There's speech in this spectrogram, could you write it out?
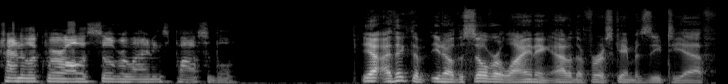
trying to look for all the silver linings possible. Yeah, I think the you know the silver lining out of the first game is ZTF.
